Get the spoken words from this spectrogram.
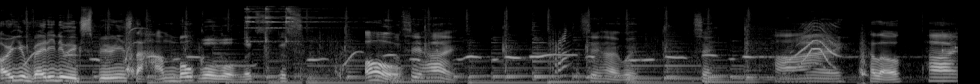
are you ready to experience the humble? Whoa, whoa, let's, let's Oh, let's say hi. Let's say hi. Wait. Say hi. hello. Hi.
